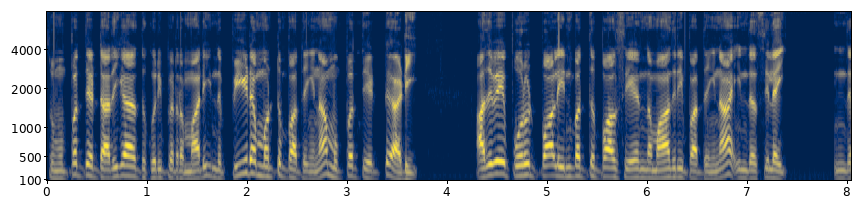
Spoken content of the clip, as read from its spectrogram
ஸோ முப்பத்தெட்டு அதிகாரத்தை குறிப்பிடுற மாதிரி இந்த பீடம் மட்டும் பார்த்தீங்கன்னா முப்பத்தி எட்டு அடி. அதுவே பொருட்பால் இன்பத்துப்பால் சேர்ந்த மாதிரி பார்த்தீங்கன்னா இந்த சிலை. இந்த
